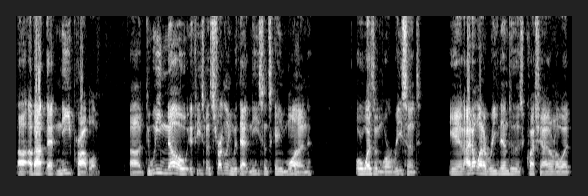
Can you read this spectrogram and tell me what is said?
uh, about that knee problem. Uh, do we know if he's been struggling with that knee since game one, or was it more recent? And I don't want to read into this question. I don't know what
